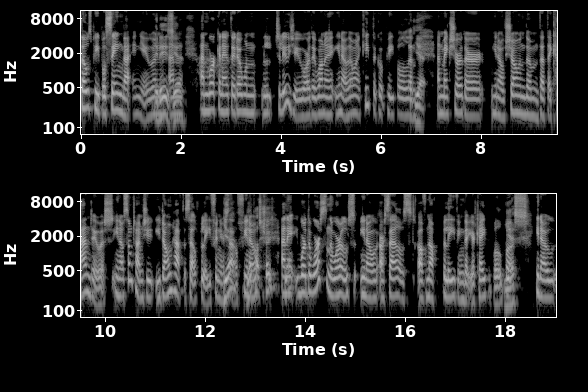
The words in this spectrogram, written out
those people seeing that in you and, it is and, yeah. and working out they don't want to lose you or they want to you know they want to keep the good people and yeah. and make sure they're you know showing them that they can do it. You know sometimes you you don't have the self-belief in yourself yeah, you know? that's true. and it, we're the worst in the world you know ourselves of not believing that you're capable. But yes. you know,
